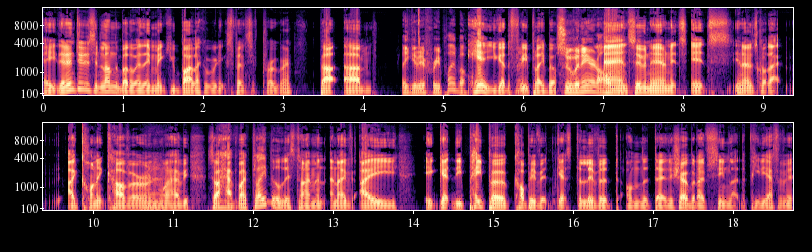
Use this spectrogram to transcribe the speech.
a they don't do this in London by the way. They make you buy like a really expensive program. But um They give you a free playbill. here you get the free playbill. Souvenir, whole and souvenir, and it's it's you know it's got that iconic cover Right. and what have you. So I have my playbill this time, and and I've I it get the paper copy of it gets delivered on the day of the show, but I've seen like the PDF of it,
